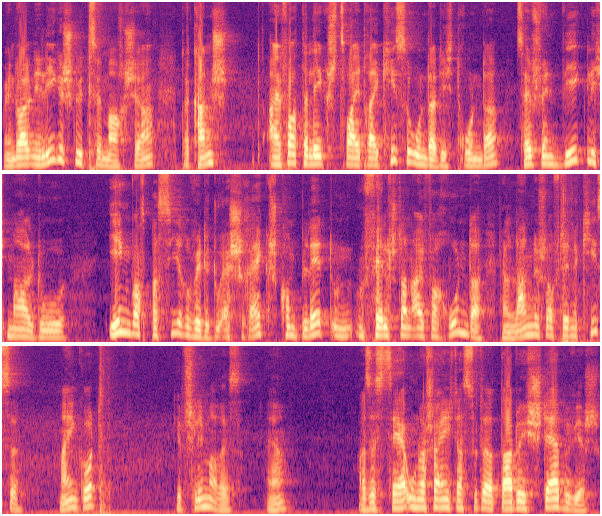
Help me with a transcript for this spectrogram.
Wenn du halt eine Liegestütze machst, ja, da kannst einfach, da legst du zwei, drei Kissen unter dich drunter. Selbst wenn wirklich mal du irgendwas passieren würde, du erschreckst komplett und, und fällst dann einfach runter, dann landest du auf deine Kisse. Mein Gott, gibt Schlimmeres. Ja? Also es ist sehr unwahrscheinlich, dass du da, dadurch sterben wirst.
